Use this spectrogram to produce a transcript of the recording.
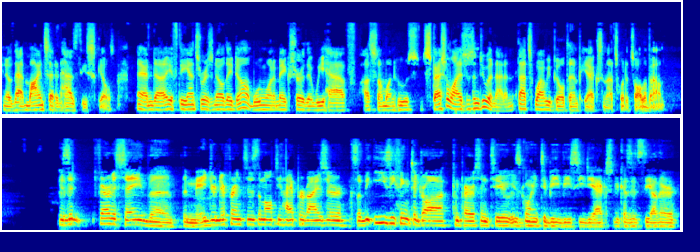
you know, that mindset and has these skills? And uh, if the answer is no, they don't, we want to make sure that we have uh, someone who specializes in doing that. And that's why we built NPX and that's what it's all about. Is it fair to say the the major difference is the multi hypervisor? So the easy thing to draw comparison to is going to be VCDX because it's the other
